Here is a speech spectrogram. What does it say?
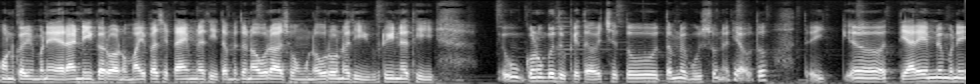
ફોન કરીને મને હેરાન નહીં કરવાનો, મારી પાસે ટાઈમ નથી, તમે તો નવરા છો, હું નવરો નથી ફ્રી નથી. એવું ઘણું બધું કહેતા હોય છે. તો તમને ગુસ્સો નથી આવતો? તો ત્યારે એમને મને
